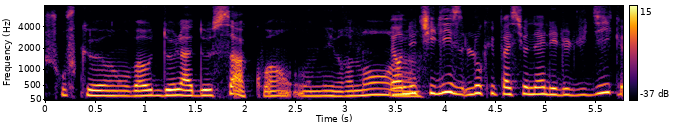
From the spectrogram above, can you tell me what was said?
je trouve qu'on va au-delà de ça, quoi. On est vraiment. Mais on euh, utilise l'occupationnel et le ludique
